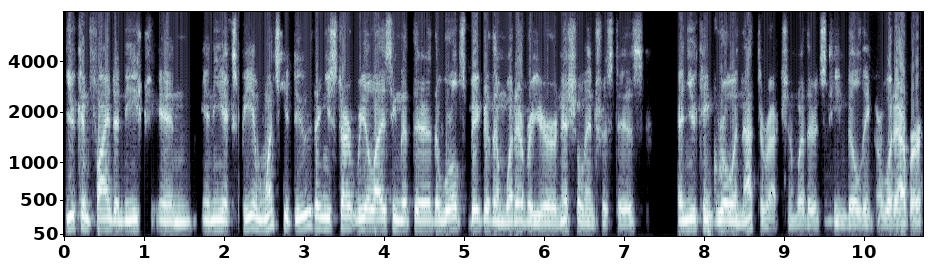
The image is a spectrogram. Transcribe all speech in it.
you can find a niche in in EXP. And once you do, then you start realizing that the the world's bigger than whatever your initial interest is, and you can grow in that direction, whether it's team building or whatever.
